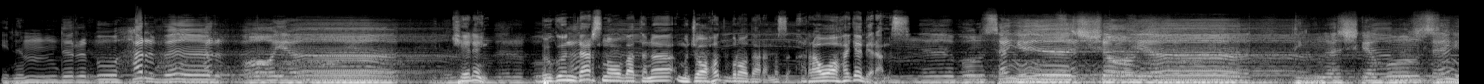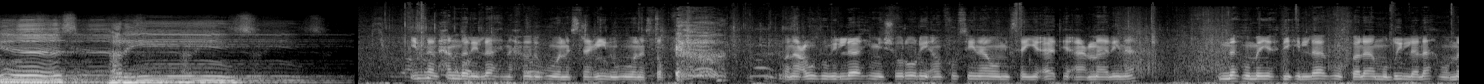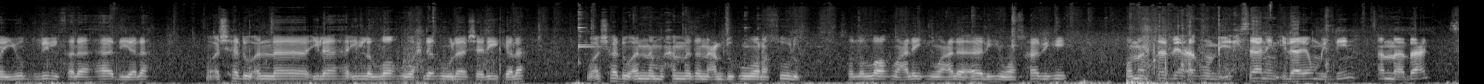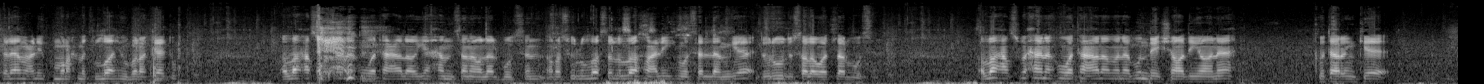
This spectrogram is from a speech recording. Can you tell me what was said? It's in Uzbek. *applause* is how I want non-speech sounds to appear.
Ilmdir bu har bir oyat. Keling, bugun dars navbatini mujohid birodarimiz Ravohaga beramiz. Bo'lsangiz shoyat, tinglashga bo'lsangiz haris. إن الحمد لله نحمده ونستعينه ونستغفره ونعوذ بالله من شرور أنفسنا ومن سيئات أعمالنا إنه من يهده الله فلا مضل له ومن يضلل فلا هادي له. وأشهد أن لا إله إلا الله وحده لا شريك له وأشهد أن محمدا عبده ورسوله صلى الله عليه وعلى آله وأصحابه ومن تبعهم بإحسان إلى يوم الدين. أما بعد السلام عليكم ورحمة الله وبركاته. alloh subhanahu va taologa hamd sanolar bo'lsin rasululloh sollallohu alayhi vasallamga durudu salovatlar bo'lsin alloh subhanahu va taolo mana bunday shodiyona ko'tarinki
